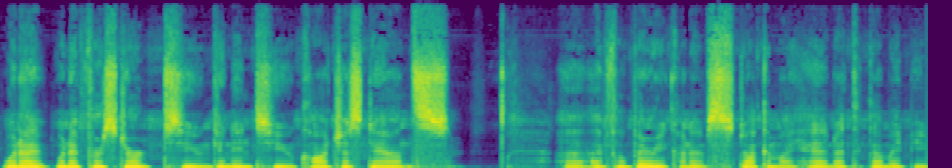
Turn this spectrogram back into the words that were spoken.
When I when I first started to get into conscious dance, uh, I felt very kind of stuck in my head. I think that might be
